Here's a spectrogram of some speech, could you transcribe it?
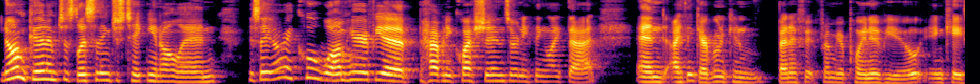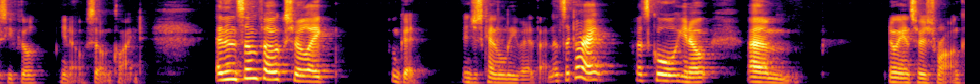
no, I'm good. I'm just listening, just taking it all in. You say, all right, cool. Well, I'm here if you have any questions or anything like that. And I think everyone can benefit from your point of view in case you feel, you know, so inclined. And then some folks are like, I'm good. And just kind of leave it at that. And it's like, all right, that's cool, you know. Um, no answer is wrong.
